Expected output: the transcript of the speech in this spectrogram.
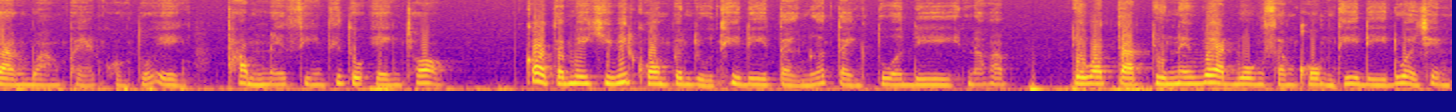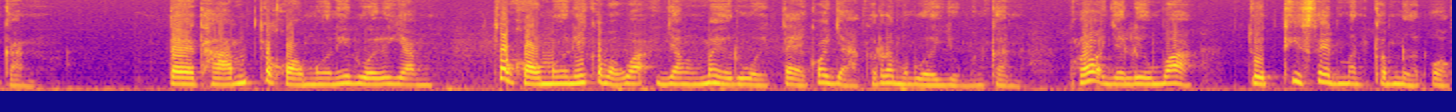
การวางแผนของตัวเองทำในสิ่งที่ตัวเองชอบ ก็จะมีชีวิตความเป็นอยู่ที่ดี แต่งเนื้อแต่งตัวดีนะครับเรียกว่าจัดอยู่ในแวดวงสังคมที่ดีด้วยเช่นกัน แต่ถามเจ้าของมือนี้รวยหรือยัง เจ้าของมือนี้ก็บอกว่ายังไม่รวย แต่ก็อยากร่ำรวยอยู่เหมือนกัน เพราะอย่าลืมว่าจุดที่เส้นมันกำเนิดออก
